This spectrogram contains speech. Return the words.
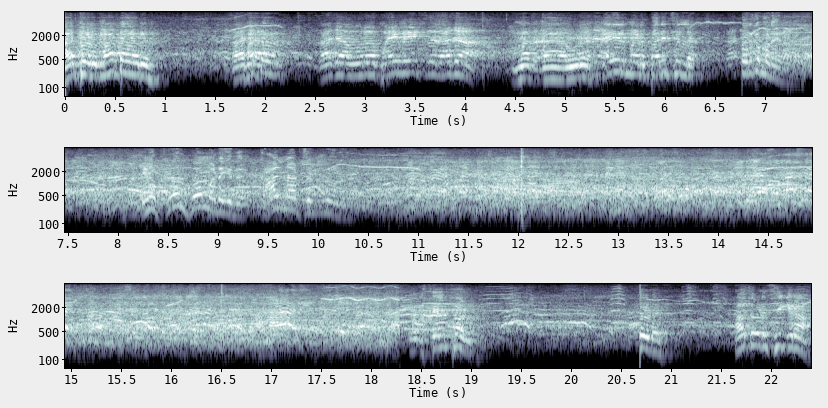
அடுத்த ஒரு மாட்டா அவரு. ராஜா ஒரு ஃபைவ் மினிட்ஸ் ராஜா. ஒரு கயிறு மாடு பரிசு இல்ல. இருக்க மாட்டேங்கிறான். ஏன்னா ஃபோன் போக மாட்டேங்குது. கால் நாட் செட்டு வருது. செல்போன் விடு. சீக்கிரம்.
